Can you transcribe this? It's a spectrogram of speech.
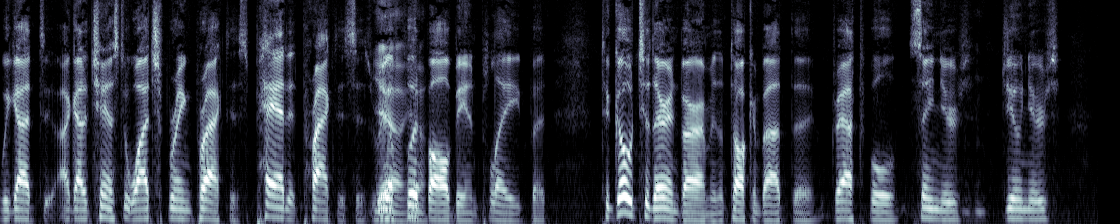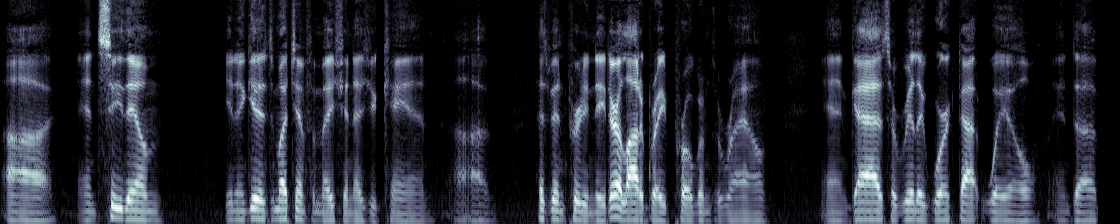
we got to, I got a chance to watch spring practice, padded practices, real yeah, football yeah. being played, but to go to their environment. I'm talking about the draftable seniors, mm-hmm. juniors, uh, and see them, you know, get as much information as you can. Uh, has been pretty neat. There are a lot of great programs around, and guys have really worked out well. And uh,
